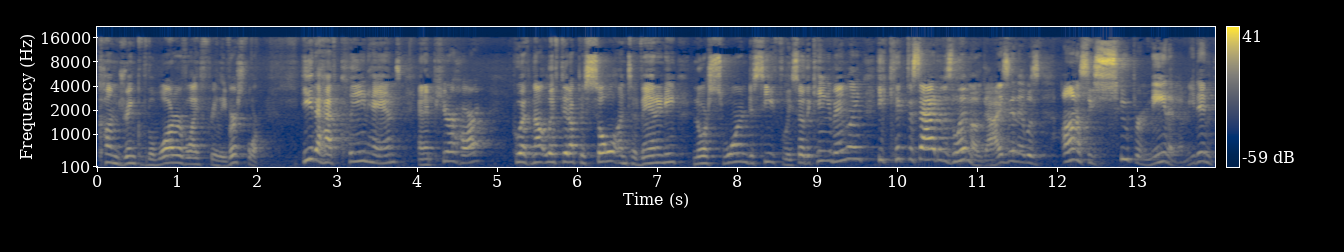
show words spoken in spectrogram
Come drink of the water of life freely. Verse 4 He that hath clean hands and a pure heart, who hath not lifted up his soul unto vanity, nor sworn deceitfully. So the King of England, he kicked us out of his limo, guys, and it was honestly super mean of him. He didn't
